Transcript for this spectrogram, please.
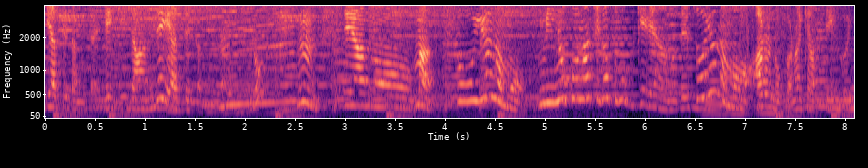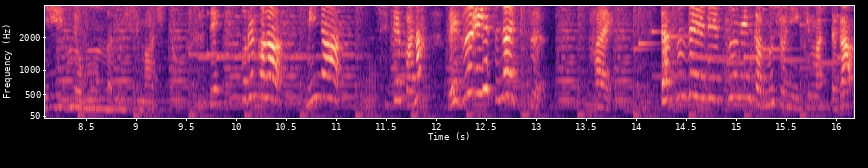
やってたみたい。劇団でやってたみたいですよ。うん。で、あの、まあ、そういうのも、身のこなしがすごく綺麗なので、そういうのもあるのかな、キャスティングにって思ったりしました。で、それから、みんな知ってるかな？レズリー・スナイプス。はい。脱税で数年間無所に行きましたが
